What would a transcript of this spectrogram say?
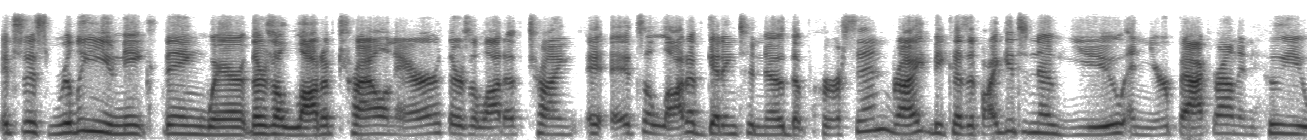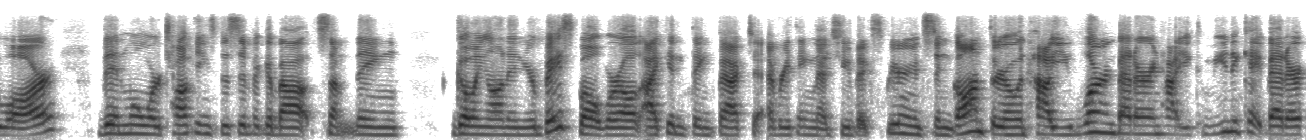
it's this really unique thing where there's a lot of trial and error. There's a lot of trying it, it's a lot of getting to know the person right? Because if i get to know you and your background and who you are then when we're talking specific about something going on in your baseball world i can think back to everything that you've experienced and gone through and how you learn better and how you communicate better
